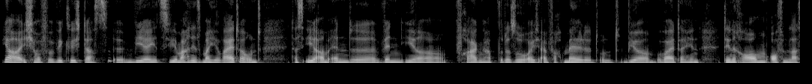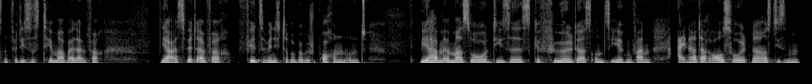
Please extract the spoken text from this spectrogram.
ja, ich hoffe wirklich, dass äh, wir jetzt, wir machen jetzt mal hier weiter und dass ihr am Ende, wenn ihr Fragen habt oder so, euch einfach meldet und wir weiterhin den Raum offen lassen für dieses Thema, weil einfach, ja, es wird einfach viel zu wenig darüber gesprochen und Wir haben immer so dieses Gefühl, dass uns irgendwann einer da rausholt, ne, aus diesem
